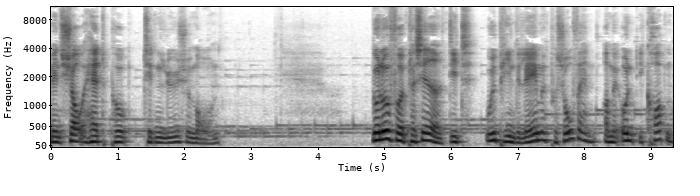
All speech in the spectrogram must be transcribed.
med en sjov hat på til den lyse morgen. Du har nu fået placeret dit udpinte læme på sofaen, og med ondt i kroppen,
